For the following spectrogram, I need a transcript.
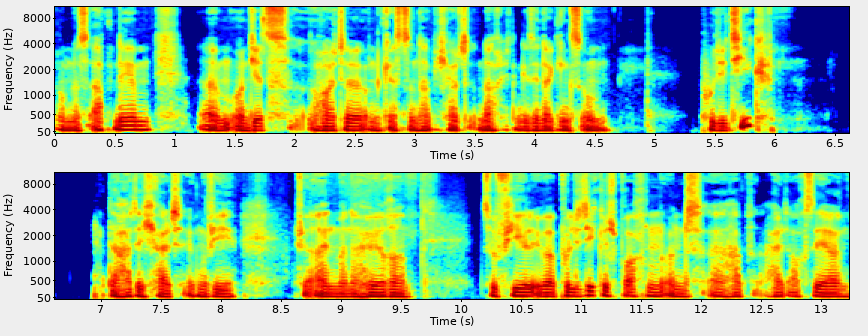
um das Abnehmen. Ähm, und jetzt heute und gestern habe ich halt Nachrichten gesehen, da ging es um Politik. Da hatte ich halt irgendwie für einen meiner Hörer zu viel über Politik gesprochen und äh, habe halt auch sehr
